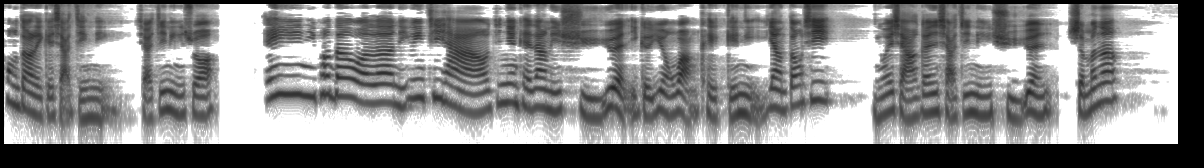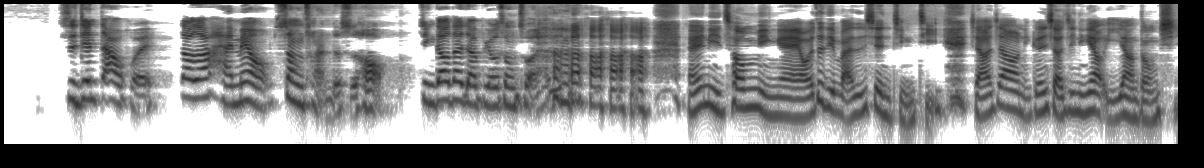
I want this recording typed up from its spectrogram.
碰到了一个小精灵，小精灵说：“哎，你碰到我了，你运气好，今天可以让你许愿一个愿望，可以给你一样东西。你会想要跟小精灵许愿什么呢？时间倒回到他还没有上传的时候，警告大家不要上传。哎，你聪明哎！我这题本来是陷阱题，想要叫你跟小精灵要一样东西，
